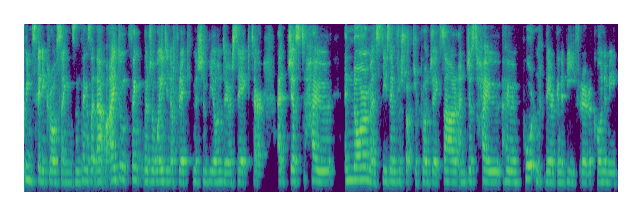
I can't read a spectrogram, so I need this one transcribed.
Queensferry crossings and things like that. But I don't think there's a wide enough recognition beyond our sector at just how enormous these infrastructure projects are and just how how important they're going to be for our economy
